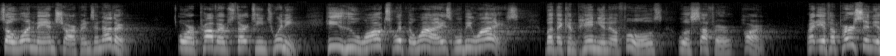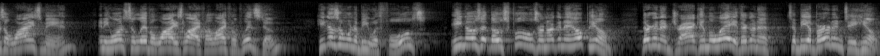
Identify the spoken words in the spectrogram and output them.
so one man sharpens another. Or Proverbs 13 20. He who walks with the wise will be wise, but the companion of fools will suffer harm. Right? If a person is a wise man and he wants to live a wise life, a life of wisdom, he doesn't want to be with fools. He knows that those fools are not going to help him. They're going to drag him away. They're going to, to be a burden to him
